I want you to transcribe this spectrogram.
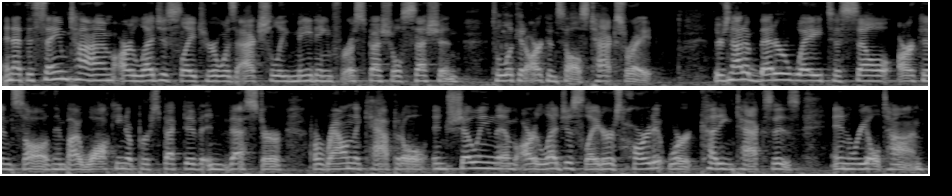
And at the same time, our legislature was actually meeting for a special session to look at Arkansas's tax rate. There's not a better way to sell Arkansas than by walking a prospective investor around the Capitol and showing them our legislators hard at work cutting taxes in real time.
